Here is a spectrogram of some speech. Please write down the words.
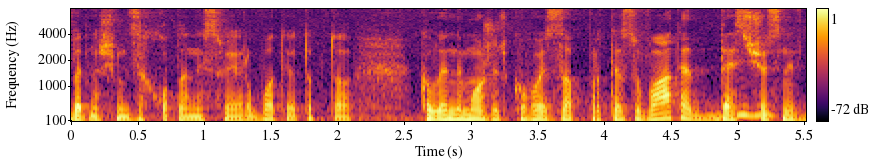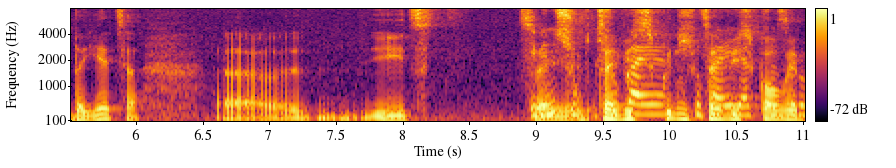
видно, що він захоплений своєю роботою. Тобто, коли не можуть когось запротезувати, десь щось не вдається. е, І ц- І він шукає- військ- шукає, цей як це військовий бере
